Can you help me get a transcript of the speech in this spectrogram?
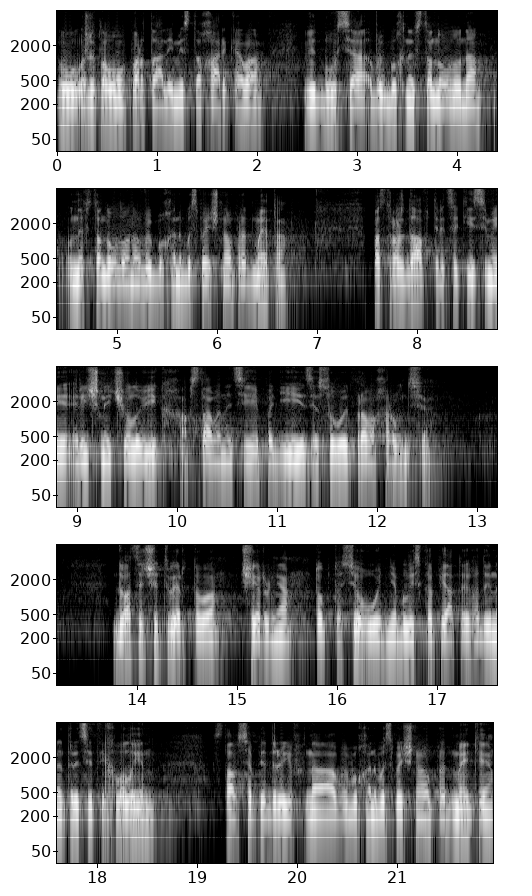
у житловому кварталі міста Харкова відбувся вибух невстановленого, невстановленого вибухонебезпечного предмета. Постраждав 37-річний чоловік. Обставини цієї події з'ясовують правоохоронці. 24 червня, тобто сьогодні, близько 5 години 30 хвилин, стався підрив на вибухонебезпечному предметі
